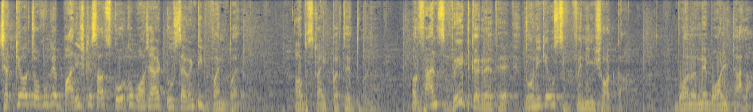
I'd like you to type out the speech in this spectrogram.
छक्के और चौकों के बारिश के साथ स्कोर को पहुँचाया 271 पर। अब स्ट्राइक पर थे धोनी। और फैंस वेट कर रहे थे धोनी के उस विनिंग शॉट का। बॉलर ने बॉल डाला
